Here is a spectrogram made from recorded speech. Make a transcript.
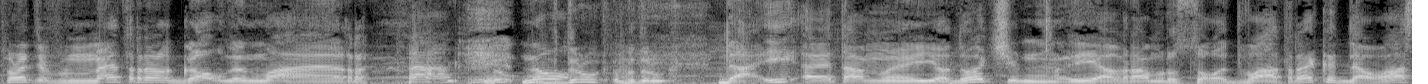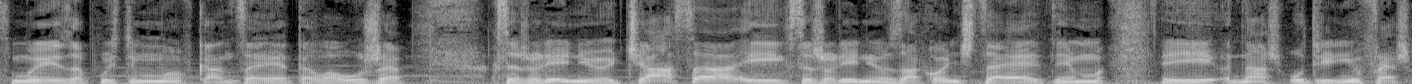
против мэтра Голден Майер. Ну, вдруг, вдруг. Да, и там ее дочь и Авраам Руссо. Два трека для вас мы запустим в конце этого уже, к сожалению, часа. И, к сожалению, закончится этим и наш утренний фреш.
